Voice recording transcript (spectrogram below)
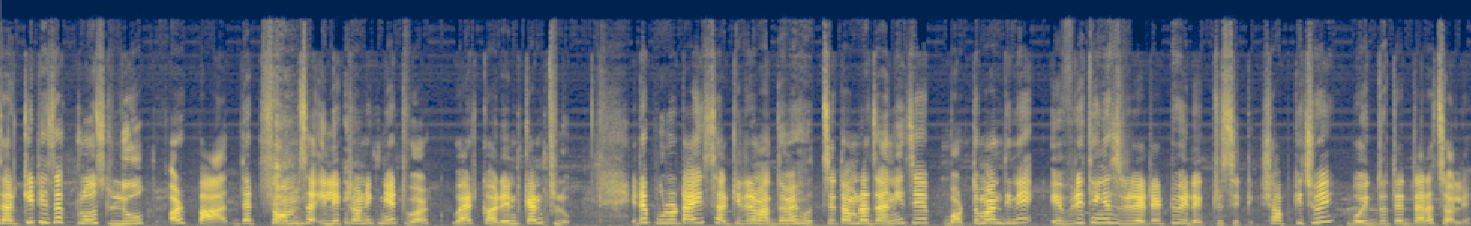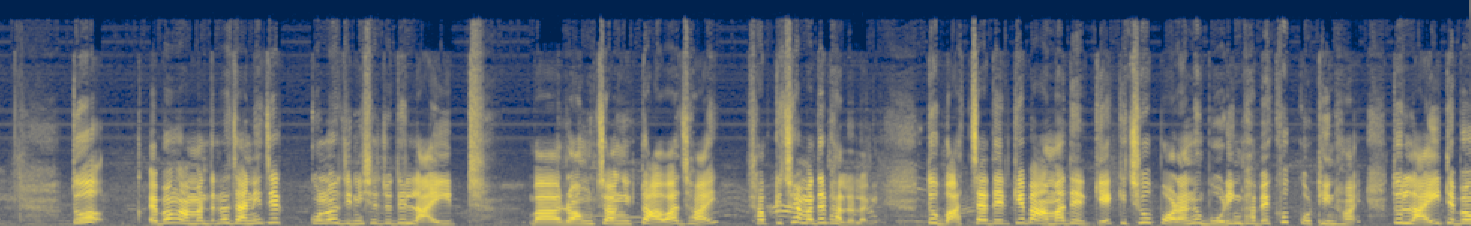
Circuit is a close loop or path that forms a electronic network where current can flow এটা পুরোটাই সার্কিটের মাধ্যমে হচ্ছে। তো আমরা জানি যে বর্তমান দিনে everything is related to electricity সব কিছুই বৈদ্যুতের দ্বারা চলে। তো এবং আমরা জানি যে কোনো জিনিসের যদি লাইট বা রং চং একটু আওয়াজ হয় সব কিছু আমাদের ভালো লাগে। তো বাচ্চাদেরকে বা আমাদেরকে কিছু পড়ানো বোরিংভাবে খুব কঠিন হয়। তো লাইট এবং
